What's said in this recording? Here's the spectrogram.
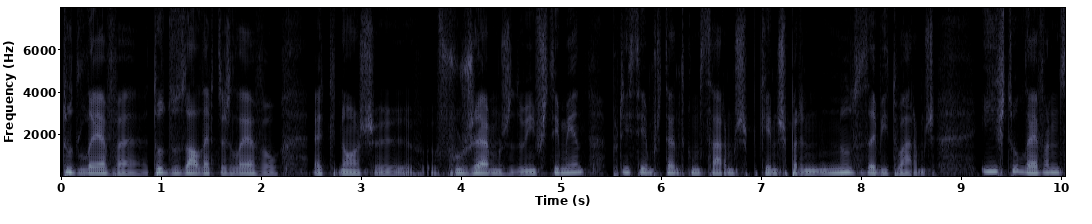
tudo leva, todos os alertas levam a que nós uh, fujamos do investimento, por isso é importante começarmos pequenos para nos habituarmos. E isto leva-nos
